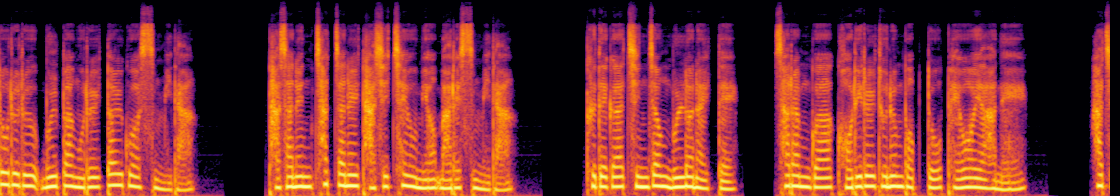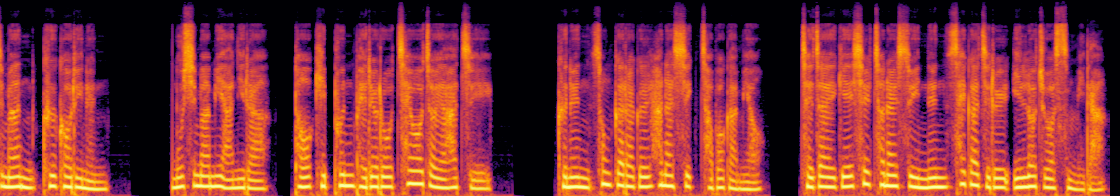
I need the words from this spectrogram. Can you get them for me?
또르르 물방울을 떨구었습니다. 다사는 찻잔을 다시 채우며 말했습니다. 그대가 진정 물러날 때 사람과 거리를 두는 법도 배워야 하네. 하지만 그 거리는 무심함이 아니라 더 깊은 배려로 채워져야 하지. 그는 손가락을 하나씩 접어가며 제자에게 실천할 수 있는 세 가지를 일러주었습니다.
